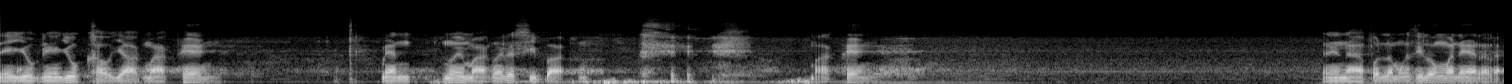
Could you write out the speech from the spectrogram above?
ในยุคนี้ยุคเขายากหมากแพงแม่นน้อยหมากน้อยละสิบบาท หมากแพงในหนาฝนละมันก็สิลงมาแน่แล้วล่ะ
